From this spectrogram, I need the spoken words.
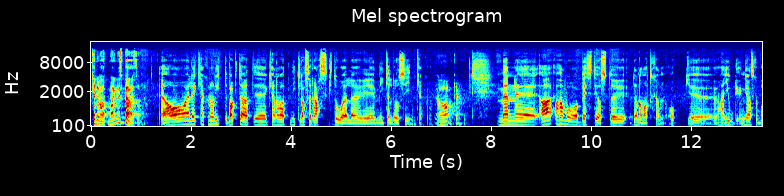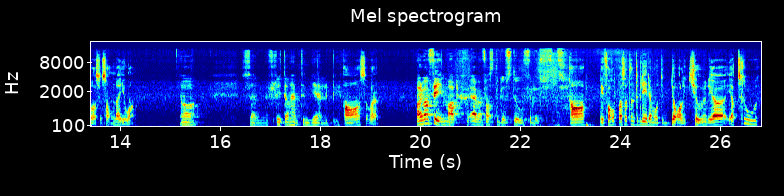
Kan det ha varit Magnus Persson? Ja, eller kanske någon ytterback där. Att det kan ha varit Niklas Rask då eller eh, Mikael Dorsin kanske. Ja, kanske. Men eh, ja, han var bäst i öster denna matchen och eh, han gjorde ju en ganska bra säsong där Johan. Ja. Sen flyttade han hem till Mjällby. Ja, så var det. Ja, det var en fin match. Även fast det blev stor förlust. Ja, vi får hoppas att det inte blir det mot Dalkurd. Jag, jag tror,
